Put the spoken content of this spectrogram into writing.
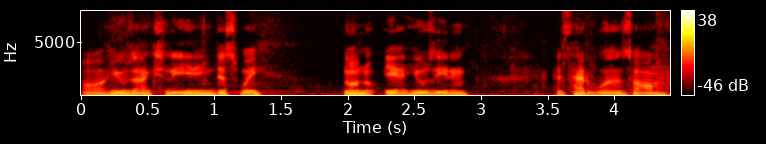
Uh, he was actually eating this way. No, no, yeah, he was eating. His head was um,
